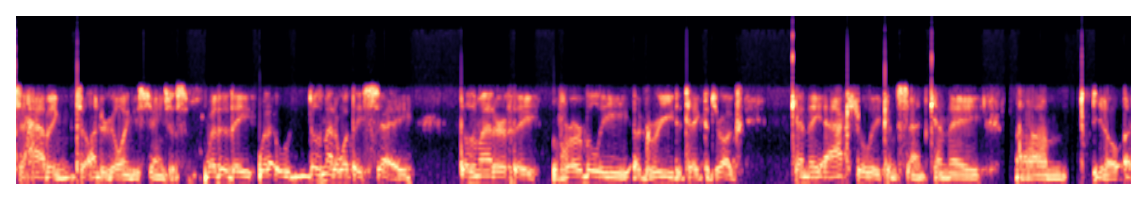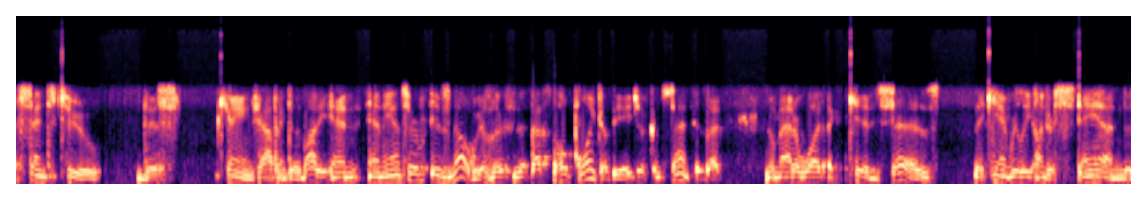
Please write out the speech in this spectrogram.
to having to undergoing these changes. Whether they doesn't matter what they say, doesn't matter if they verbally agree to take the drugs. Can they actually consent? Can they, um, you know, assent to this change happening to the body? And and the answer is no, because that's the whole point of the age of consent is that no matter what a kid says, they can't really understand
